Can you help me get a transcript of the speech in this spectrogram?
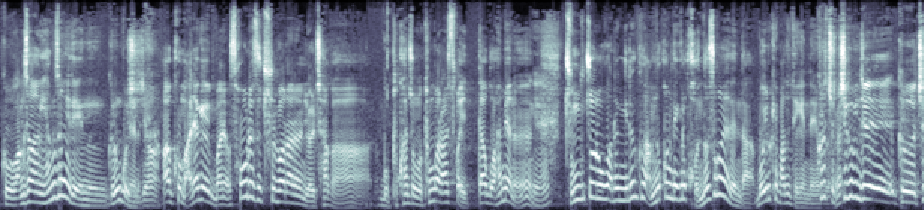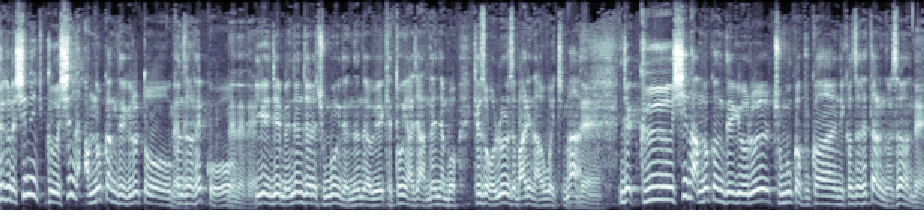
그 왕성하게 형성이 되어 있는 그런 곳이죠. 아, 그 만약에 만약 서울에서 출발하는 열차가 뭐 북한 쪽으로 통과를 할 수가 있다고 하면은 예. 중국 쪽으로 가는 길은 그 압록강 대교를 건너서 가야 된다. 뭐 이렇게 봐도 되겠네요. 그렇죠. 그러면? 지금 이제 그 최근에 신, 그 신압록강 대교를 또 네네. 건설했고 네네네. 이게 이제 몇 년 전에 준공이 됐는데 왜 개통이 아직 안 됐냐 뭐 계속 언론에서 말이 나오고 있지만 네. 이제 그 신압록강 대교를 중국과 북한이 건설했다는 것은 네.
